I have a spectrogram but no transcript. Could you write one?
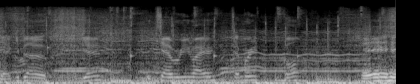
E aqui that Tambourine right here. Tambourine. Come on. Ei,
